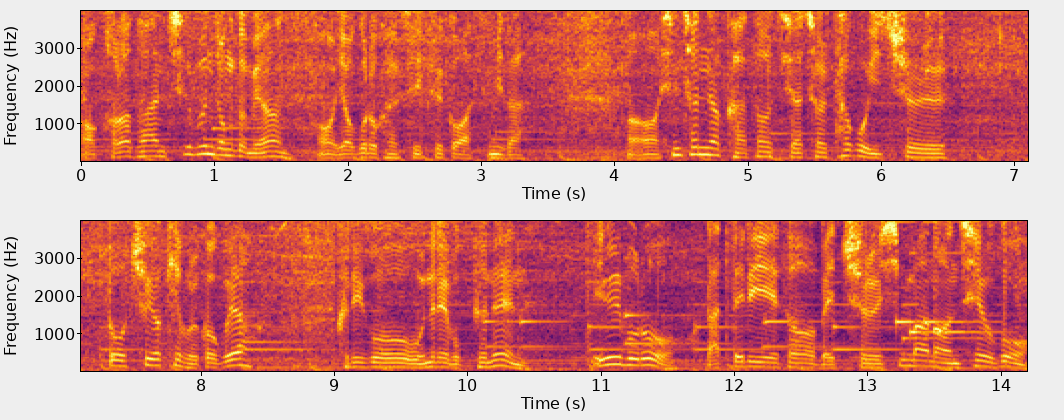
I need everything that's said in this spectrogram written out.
어, 걸어서 한 7분 정도면 어, 역으로 갈 수 있을 것 같습니다. 어, 신천역 가서 지하철 타고 이출 또 추격해 볼 거고요. 그리고 오늘의 목표는 일부로 낮대리에서 매출 10만 원 채우고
